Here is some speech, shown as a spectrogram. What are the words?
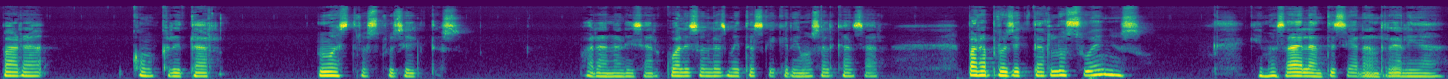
para concretar nuestros proyectos, para analizar cuáles son las metas que queremos alcanzar, para proyectar los sueños que más adelante se harán realidad.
